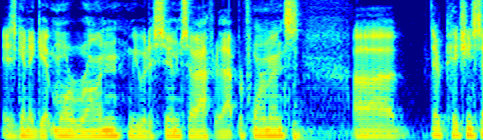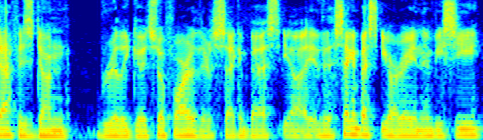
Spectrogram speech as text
is going to get more run. We would assume so after that performance. Uh, their pitching staff has done really good so far. They're second best, uh, the second best ERA in the MVC.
